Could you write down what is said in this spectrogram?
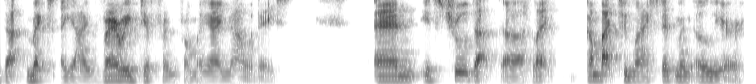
that makes AI very different from AI nowadays. And it's true that, uh, like, come back to my statement earlier,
